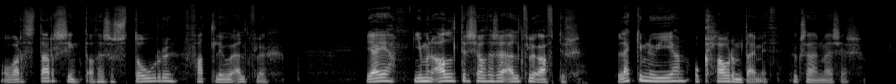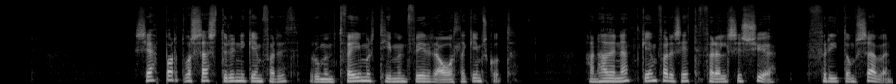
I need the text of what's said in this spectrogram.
og var starfsýnt á þessa stóru, fallegu eldflög. Jæja, ég mun aldrei sjá þessa eldflög aftur. Leggjum nú í hann og klárum dæmið, hugsaði hann með sér. Shepard var sestur inn í geimfarið rúmum tveimur tímum fyrir áallega geimskott. Hann hafði nefnt geimfarið sitt Frelsi 7, Freedom 7,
